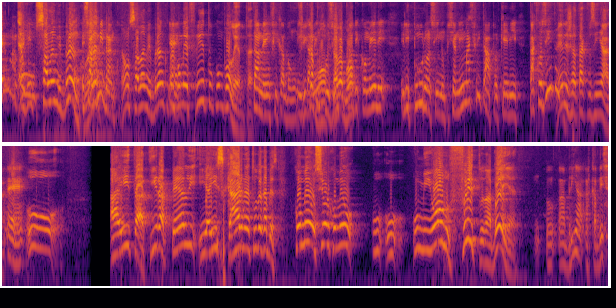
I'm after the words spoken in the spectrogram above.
é, uma, É um gente- salame branco. É salame né? branco. É um salame branco para É. comer frito com polenta. Também fica bom. E Fica também bom, ficava bom. pode comer ele, ele puro assim, não precisa nem mais fritar, porque ele está cozido. Ele já está cozinhado. É. O... Aí tá, tira a pele e aí escarna tudo a cabeça. Comeu, o senhor comeu o, o, o miolo frito na banha? Eu Abria a cabeça.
